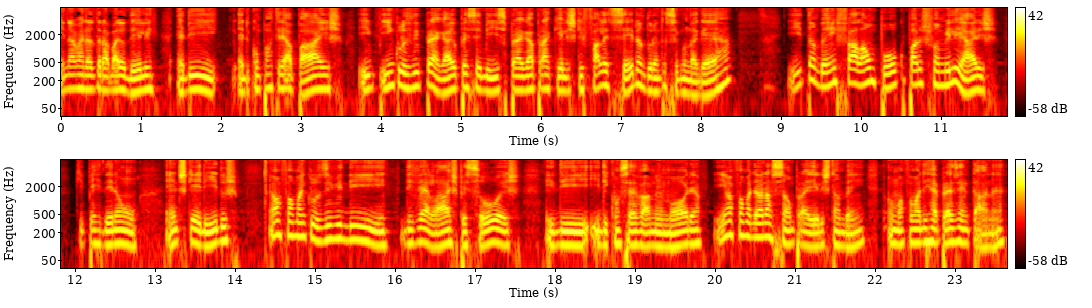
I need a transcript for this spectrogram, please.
e na verdade o trabalho dele é de, é de compartilhar a paz, e, inclusive pregar, eu percebi isso, pregar para aqueles que faleceram durante a Segunda Guerra e também falar um pouco para os familiares que perderam entes queridos. É uma forma, inclusive, de, de velar as pessoas e de, e de conservar a memória. E é uma forma de oração para eles também. Uma forma de representar, né?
